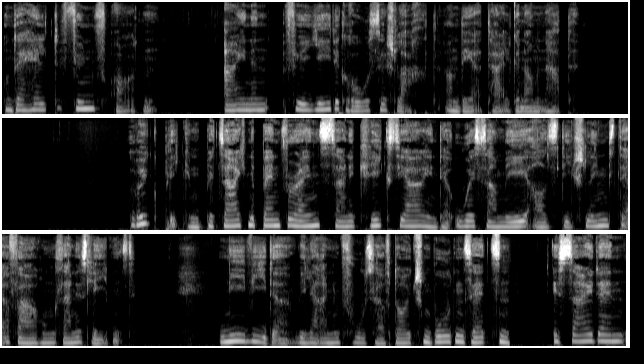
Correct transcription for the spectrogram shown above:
und erhält fünf Orden, einen für jede große Schlacht, an der er teilgenommen hatte. Rückblickend bezeichnet Ben Ferenc seine Kriegsjahre in der US-Armee als die schlimmste Erfahrung seines Lebens. Nie wieder will er einen Fuß auf deutschen Boden setzen, es sei denn,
